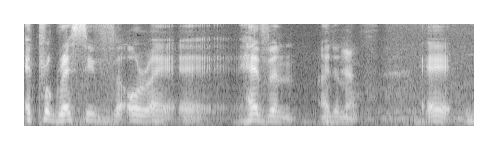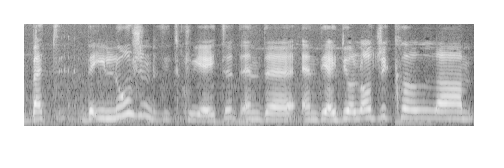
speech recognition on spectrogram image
a progressive or a, a heaven I don't know uh, but the illusion that it created and the, and the ideological um,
